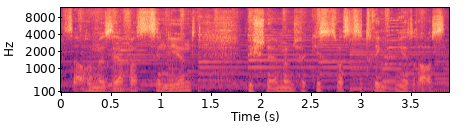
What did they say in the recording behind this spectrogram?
Ist auch immer sehr faszinierend, wie schnell man vergisst, was zu trinken hier draußen.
